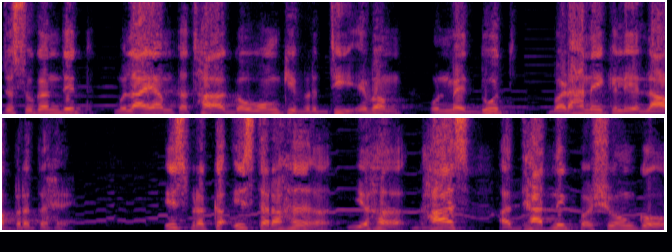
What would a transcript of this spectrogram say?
जो सुगंधित मुलायम तथा गौओं की वृद्धि एवं उनमें दूध बढ़ाने के लिए लाभप्रद है। इस प्रकार इस तरह यह घास आध्यात्मिक पशुओं को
